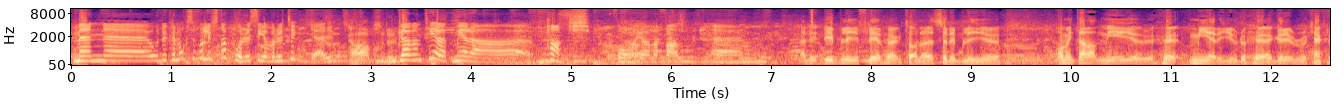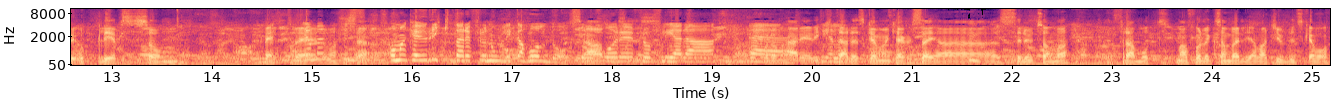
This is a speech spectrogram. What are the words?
Men, eh, och du kan också få lyssna på det och se vad du tycker. Ja, absolut. Garanterat mera punch får man i alla fall. Ehm, Ja, det, det blir fler högtalare så det blir ju om inte annat mer ljud, hö, mer ljud och högre ljud och då kanske det upplevs som bättre. Ja, men man. Och man kan ju rikta det från olika håll då också. Ja, Få det från flera eh, Och de här är riktade ska man kanske säga ser det ut som va? Framåt. Man får liksom välja vart ljudet ska vara.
